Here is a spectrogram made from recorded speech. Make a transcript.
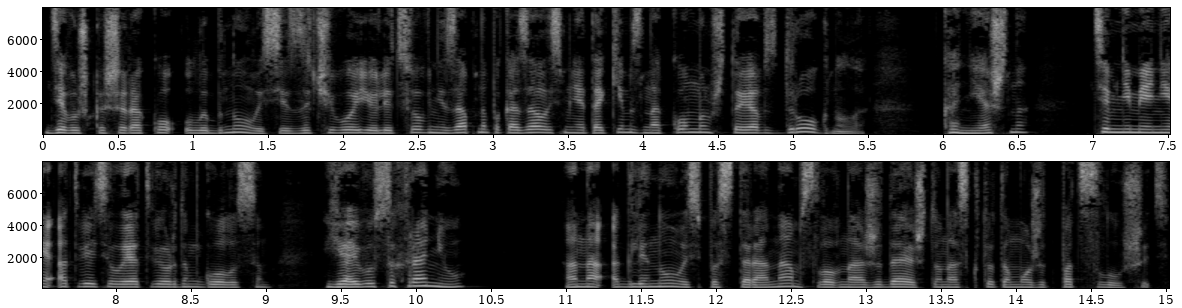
Девушка широко улыбнулась, из-за чего ее лицо внезапно показалось мне таким знакомым, что я вздрогнула. «Конечно», — тем не менее ответила я твердым голосом, — «я его сохраню». Она оглянулась по сторонам, словно ожидая, что нас кто-то может подслушать.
